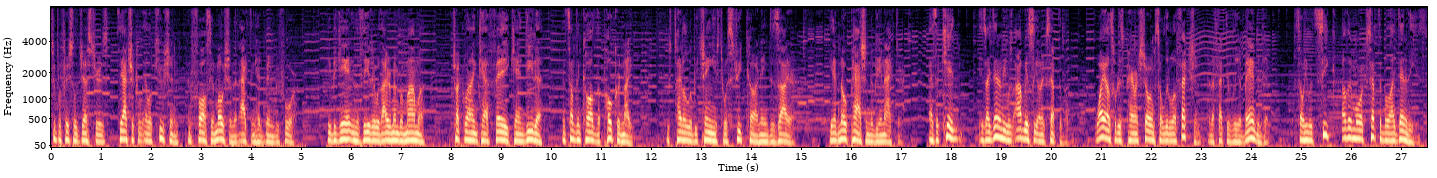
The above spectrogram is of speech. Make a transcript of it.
superficial gestures, theatrical elocution, and false emotion that acting had been before. He began in the theater with I Remember Mama, Truckline Cafe, Candida, and something called The Poker Night, whose title would be changed to A Streetcar Named Desire. He had no passion to be an actor. As a kid, his identity was obviously unacceptable. Why else would his parents show him so little affection and effectively abandon him? So he would seek other more acceptable identities.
